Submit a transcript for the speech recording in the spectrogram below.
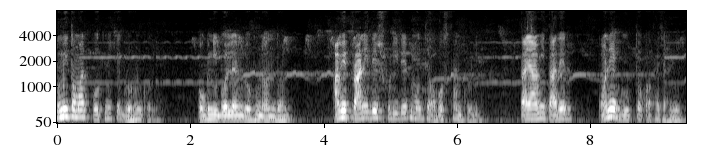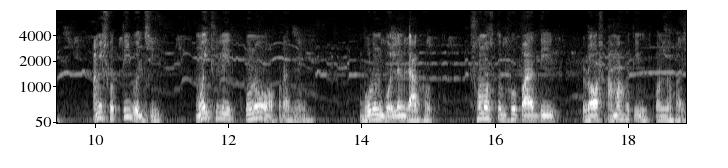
তুমি তোমার পত্নীকে গ্রহণ করো। অগ্নি বললেন, রঘুনন্দন, আমি প্রাণীদের শরীরের মধ্যে অবস্থান করি, তাই আমি তাদের অনেক গুপ্ত কথা জানি। আমি সত্যিই বলছি, মৈথিলীর কোনো অপরাধ নেই। বরুণ বললেন, রাঘব, সমস্ত ভূপাদির রস আমাহতেই উৎপন্ন হয়।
